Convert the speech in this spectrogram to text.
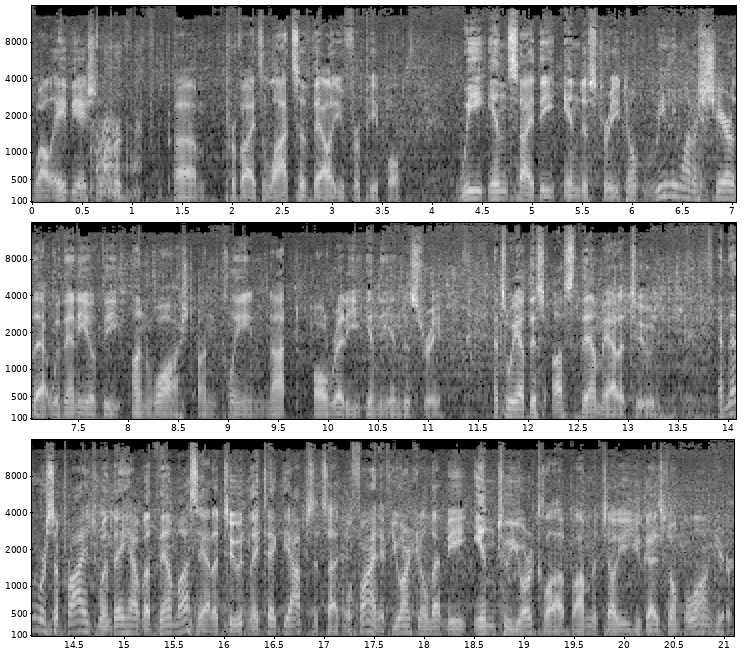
while aviation pro- um, provides lots of value for people, we inside the industry don't really want to share that with any of the unwashed, unclean, not already in the industry, and so we have this us them attitude. And then we're surprised when they have a them us attitude and they take the opposite side. Well, fine, if you aren't going to let me into your club, I'm going to tell you you guys don't belong here.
